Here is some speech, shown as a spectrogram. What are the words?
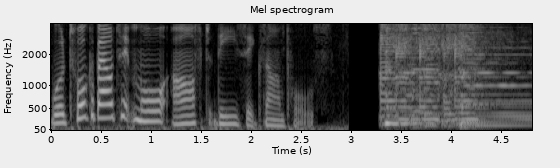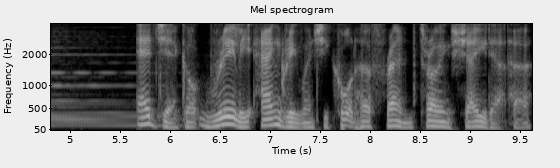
We'll talk about it more after these examples. Edja got really angry when she caught her friend throwing shade at her.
